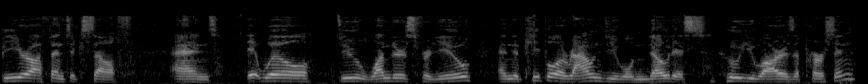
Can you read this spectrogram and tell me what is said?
be your authentic self, and it will do wonders for you, and the people around you will notice who you are as a person,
